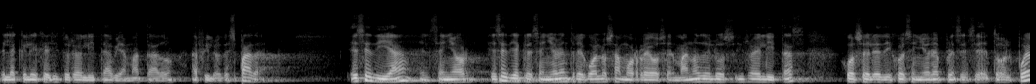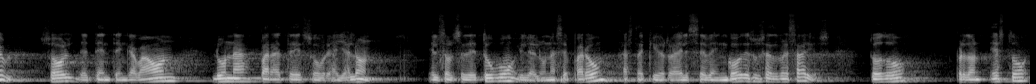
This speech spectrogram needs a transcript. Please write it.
de la que el ejército israelita había matado a filo de espada. Ese día, el Señor, ese día que el Señor entregó a los amorreos en manos de los israelitas, José le dijo al Señor en presencia de todo el pueblo: Sol, detente en Gabaón Luna, párate sobre Ayalón. El sol se detuvo y la luna se paró hasta que Israel se vengó de sus adversarios. Todo, perdón, esto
